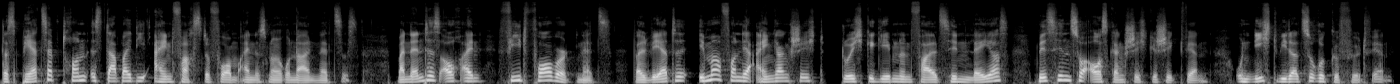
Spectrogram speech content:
Das Perzeptron ist dabei die einfachste Form eines neuronalen Netzes. Man nennt es auch ein Feed-Forward-Netz, weil Werte immer von der Eingangsschicht durch gegebenenfalls Hidden Layers bis hin zur Ausgangsschicht geschickt werden und nicht wieder zurückgeführt werden.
